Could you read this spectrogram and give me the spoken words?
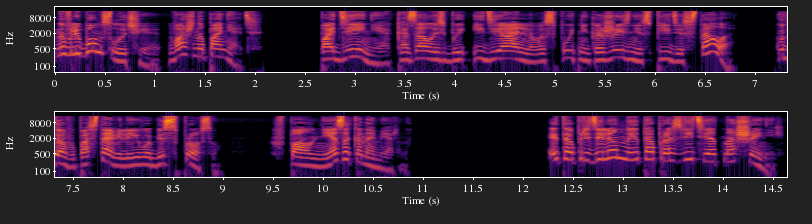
Но в любом случае важно понять, падение, казалось бы, идеального спутника жизни с пьедестала, куда вы поставили его без спросу, вполне закономерно. Это определенный этап развития отношений,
